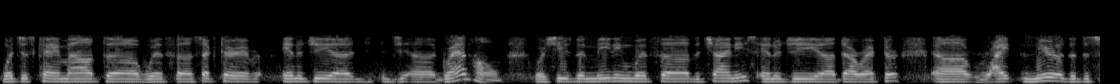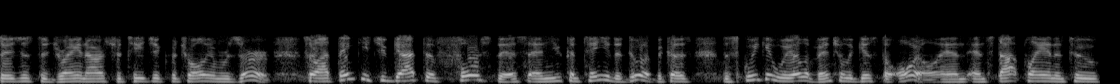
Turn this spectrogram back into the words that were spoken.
what just came out uh, with uh, Secretary of Energy uh, uh, Granholm, where she's been meeting with uh, the Chinese energy uh, director uh, right near the decisions to drain our strategic petroleum reserve. So I think that you've got to force this, and you continue to do it because the squeaky wheel eventually gets the oil, and and stop playing into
